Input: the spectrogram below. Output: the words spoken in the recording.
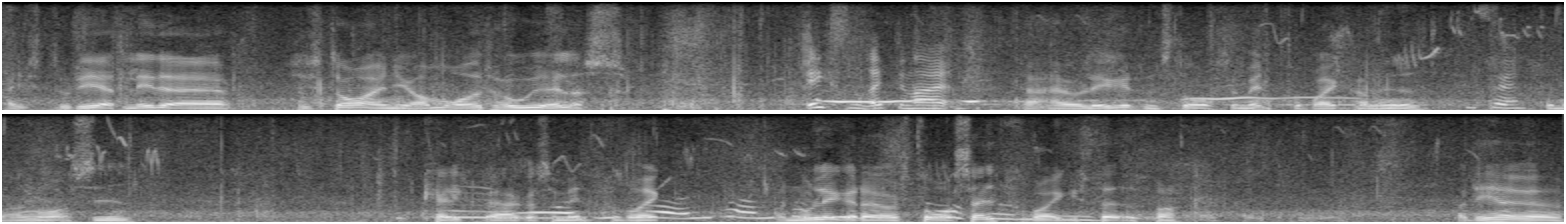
Har I studeret lidt af historien i området herude ellers? Ikke sådan rigtig nej. Der har jo ligget en stor cementfabrik hernede Okay. for mange år siden. Kalkværk og cementfabrik. Og nu ligger der jo en stor saltfabrik i stedet for. Og det har jo,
